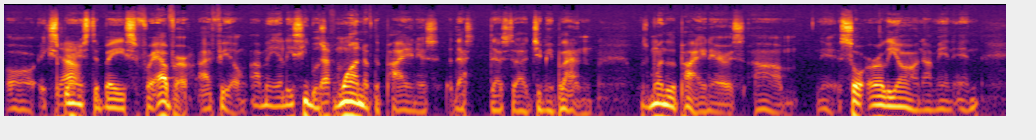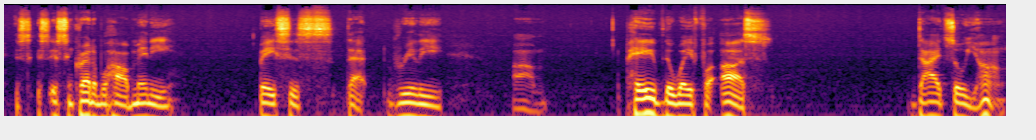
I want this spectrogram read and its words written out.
or experienced the bass forever. I feel. I mean, at least he was Definitely. one of the pioneers. That's that's uh, Jimmy Blanton was one of the pioneers. Um, so early on. I mean, and it's it's, it's incredible how many bassists that really um, paved the way for us died so young,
